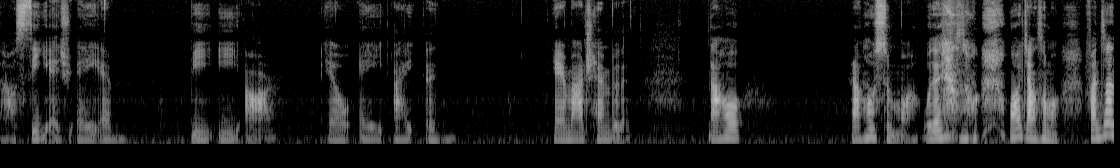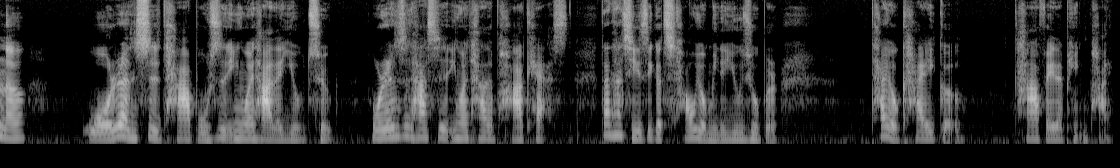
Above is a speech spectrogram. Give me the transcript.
然后 C H A M B E R L A I N，Emma Chamberlain。然后。然后什么？我在想什么 我要讲什么？反正呢，我认识他不是因为他的 YouTube，我认识他是因为他的 Podcast。但他其实是一个超有名的 YouTuber，他有开一个咖啡的品牌。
